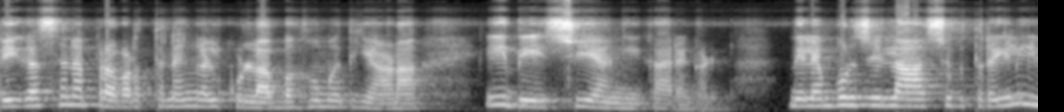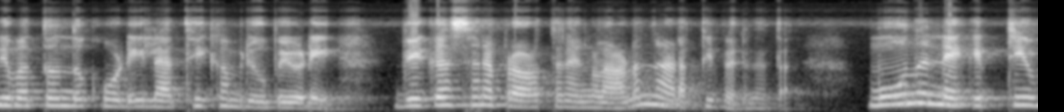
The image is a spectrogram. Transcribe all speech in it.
വികസന പ്രവർത്തനങ്ങൾക്കുള്ള ബഹുമതിയാണ് ഈ ദേശീയ അംഗീകാരങ്ങൾ. നിലമ്പൂർ ജില്ലാ ആശുപത്രിയിൽ ഇരുപത്തൊന്ന് കോടിയിലധികം രൂപയുടെ വികസന പ്രവർത്തനങ്ങളാണ് നടത്തിവരുന്നത്. മൂന്ന് നെഗറ്റീവ്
